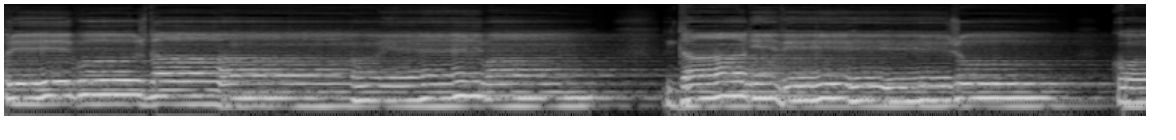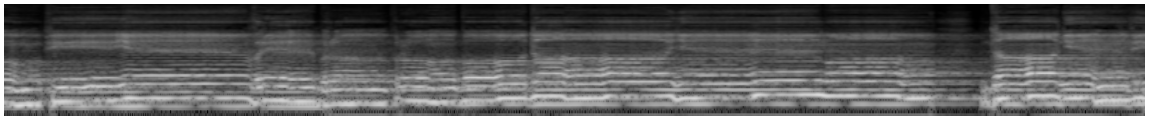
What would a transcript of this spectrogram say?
пригвождаема, да не вижу копие в ребра прободаема, да не вижу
